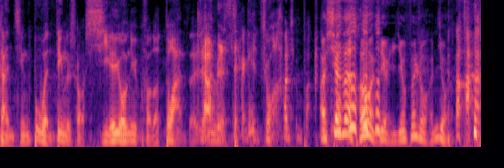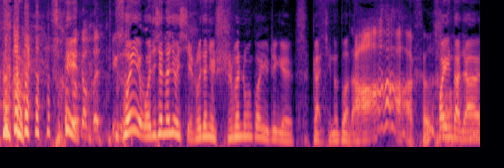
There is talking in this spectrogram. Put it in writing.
感情不稳定的时候写有女朋友的段子，让人家给抓着吧。啊，现在很稳定，已经分手很久了，所以这个稳定所以我就现在就写出将近十分钟关于这个感情的段子，啊，很好。欢迎大家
